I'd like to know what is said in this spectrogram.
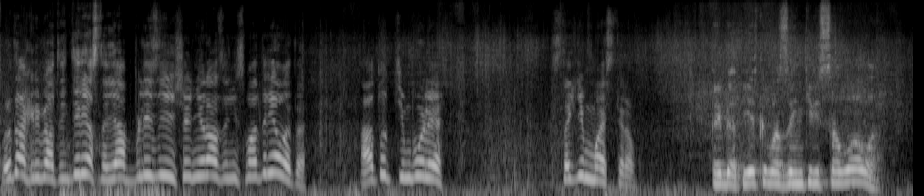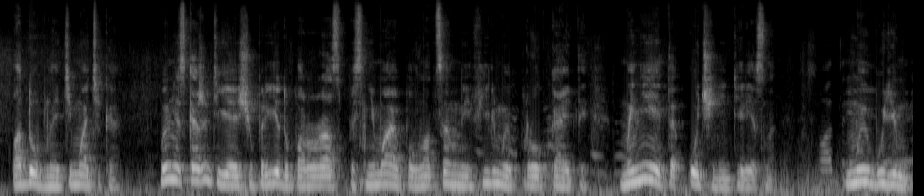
Вот так, ребят, интересно, я вблизи еще ни разу не смотрел это, а тут тем более с таким мастером. Ребят, если вас заинтересовала подобная тематика, вы мне скажите, я еще приеду пару раз, поснимаю полноценные фильмы про кайты. Мне это очень интересно. Мы будем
